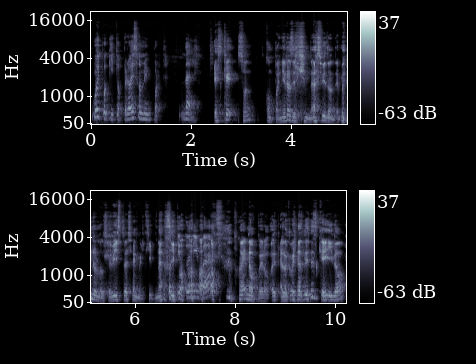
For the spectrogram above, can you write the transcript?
muy poquito, pero eso no importa. Dale. Es que son compañeras del gimnasio y donde menos los he visto es en el gimnasio. Porque tú ni vas. bueno, pero eh, a lo que las veces que he ido,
